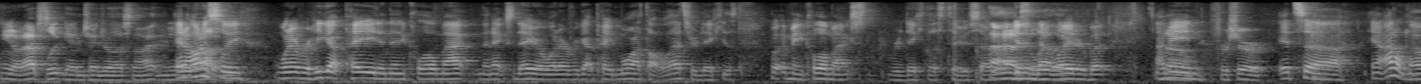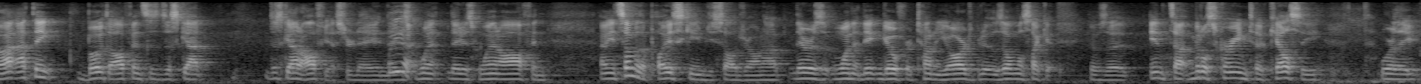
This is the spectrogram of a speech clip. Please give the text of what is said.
you know an absolute game changer last night. And, you know, without honestly, whenever he got paid and then Khalil Mack the next day or whatever got paid more, I thought, well, that's ridiculous. But I mean, Khalil Mack's ridiculous too. So we can get into that later. But I no, mean, for sure. it's uh, yeah, I don't know. I, I think both offenses just got just got off yesterday, and they Well, just went they just went off. And I mean, some of the play schemes you saw drawn up. There was one that didn't go for a ton of yards, but it was almost like a, it was a inside middle screen to Kelce, where they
